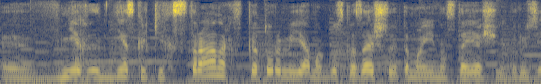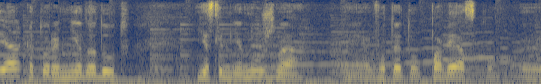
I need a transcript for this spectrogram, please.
в, не, в нескольких странах, с которыми я могу сказать, что это мои настоящие друзья, которые мне дадут, если мне нужно, э, вот эту повязку. Э,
